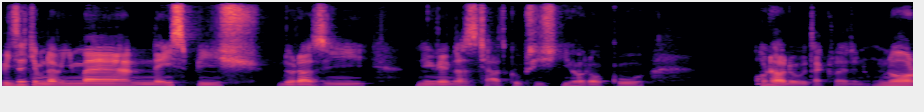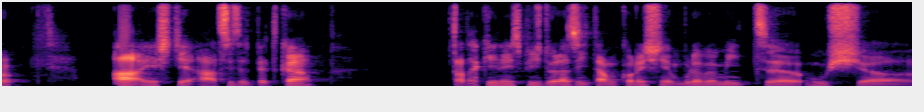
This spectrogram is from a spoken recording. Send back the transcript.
Víc zatím nevíme, nejspíš dorazí někdy na začátku příštího roku, odhaduju takhle jeden únor. A ještě A35, ta taky nejspíš dorazí, tam konečně budeme mít uh, už uh,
